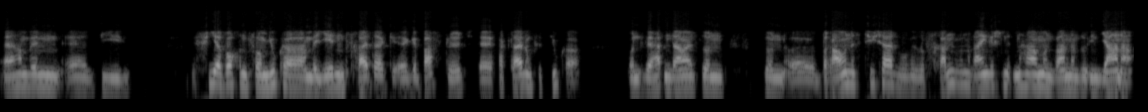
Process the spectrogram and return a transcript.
äh, haben wir äh, die vier Wochen vorm Yuka, haben wir jeden Freitag äh, gebastelt, Verkleidung fürs Yuka. Und wir hatten damals so ein, so ein braunes T-Shirt, wo wir so Fransen reingeschnitten haben und waren dann so Indianer.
